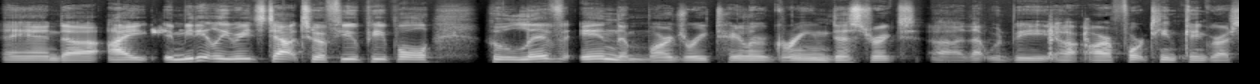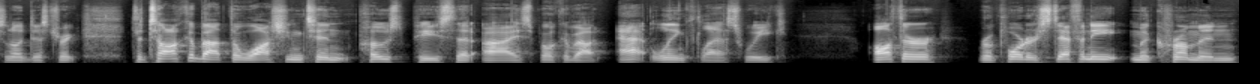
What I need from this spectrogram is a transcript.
And uh, I immediately reached out to a few people who live in the Marjorie Taylor Greene district. Uh, that would be uh, our 14th congressional district to talk about the Washington Post piece that I spoke about at length last week. Author, reporter Stephanie McCrummen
